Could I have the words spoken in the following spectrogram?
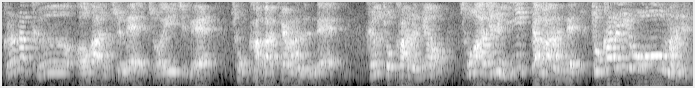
그러나 그 어간쯤에 저희 집에 조카가 태어났는데 그 조카는요 송아지는 이따만한데 조카는 요만해.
